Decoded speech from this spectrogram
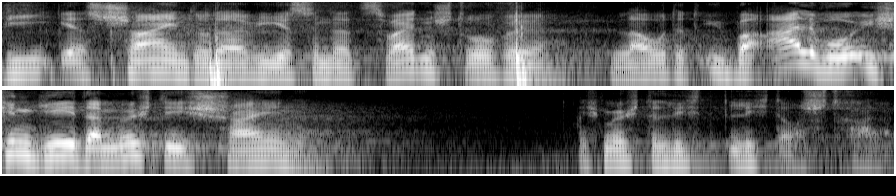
wie es scheint oder wie es in der zweiten Strophe lautet. Überall, wo ich hingehe, da möchte ich scheinen. Ich möchte Licht, Licht ausstrahlen.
